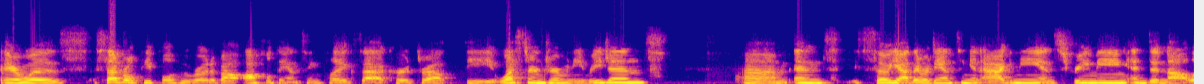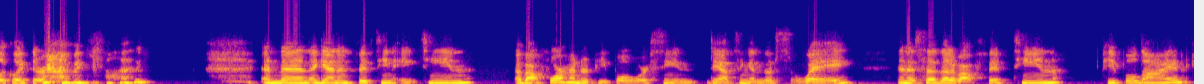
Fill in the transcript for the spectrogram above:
there was several people who wrote about awful dancing plagues that occurred throughout the Western Germany regions. Um, and so, yeah, they were dancing in agony and screaming and did not look like they were having fun. and then again in 1518, about 400 people were seen dancing in this way. And it said that about 15 people died.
